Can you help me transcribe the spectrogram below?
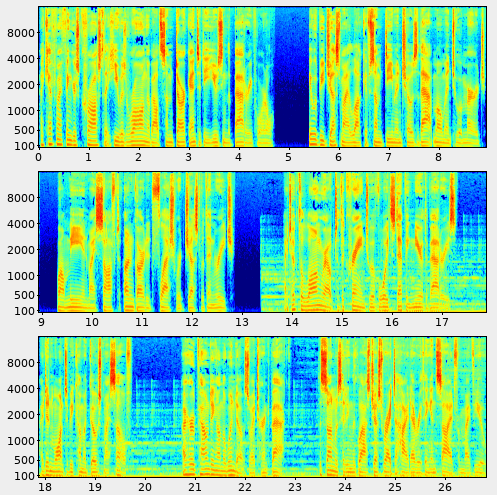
I kept my fingers crossed that he was wrong about some dark entity using the battery portal. It would be just my luck if some demon chose that moment to emerge, while me and my soft, unguarded flesh were just within reach. I took the long route to the crane to avoid stepping near the batteries. I didn't want to become a ghost myself. I heard pounding on the window, so I turned back. The sun was hitting the glass just right to hide everything inside from my view.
